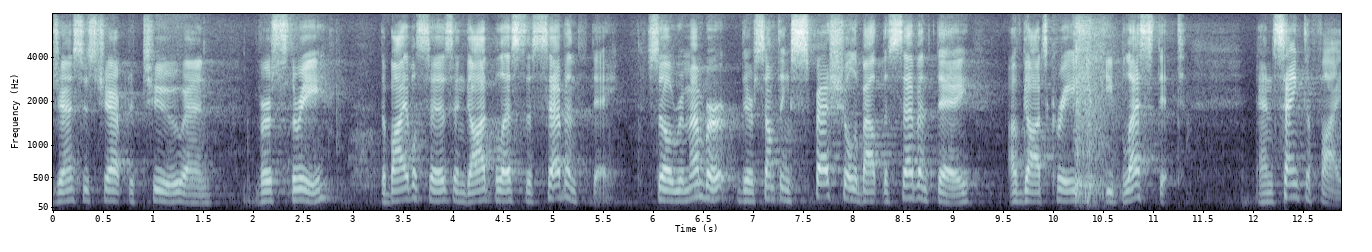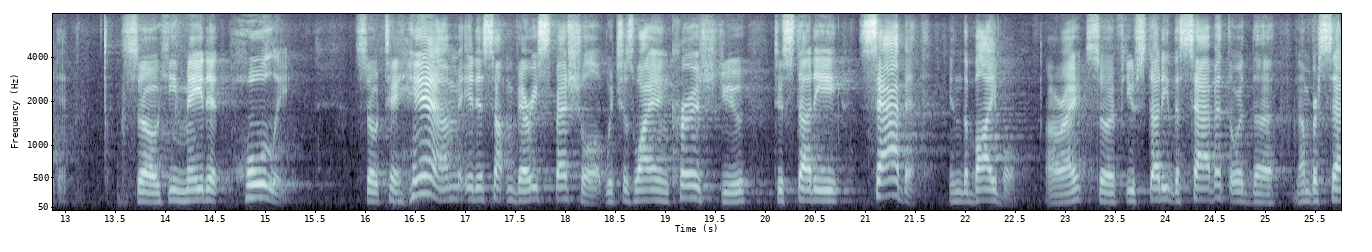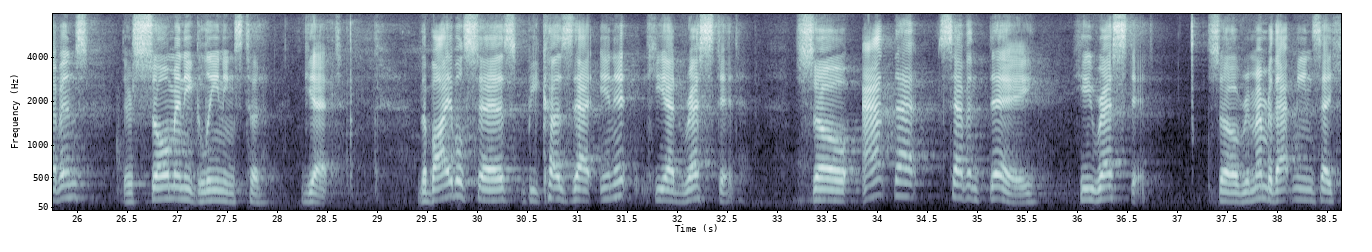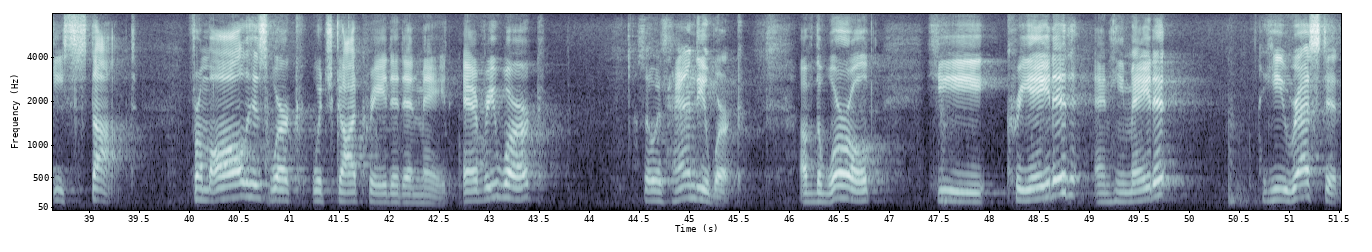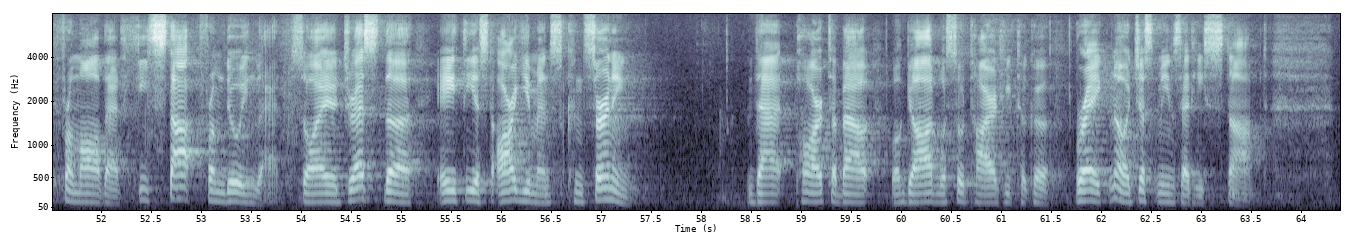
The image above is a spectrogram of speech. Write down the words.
Genesis chapter 2 and verse 3, the Bible says, And God blessed the seventh day. So remember, there's something special about the seventh day of God's creation. He blessed it and sanctified it. So he made it holy. So to him, it is something very special, which is why I encouraged you to study Sabbath in the Bible. All right? So if you study the Sabbath or the number sevens, there's so many gleanings to get. The Bible says, because that in it he had rested. So at that seventh day, he rested. So remember, that means that he stopped from all his work which God created and made. Every work, so his handiwork of the world, he created and he made it. He rested from all that. He stopped from doing that. So I addressed the atheist arguments concerning that part about, well, God was so tired he took a break. No, it just means that he stopped.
